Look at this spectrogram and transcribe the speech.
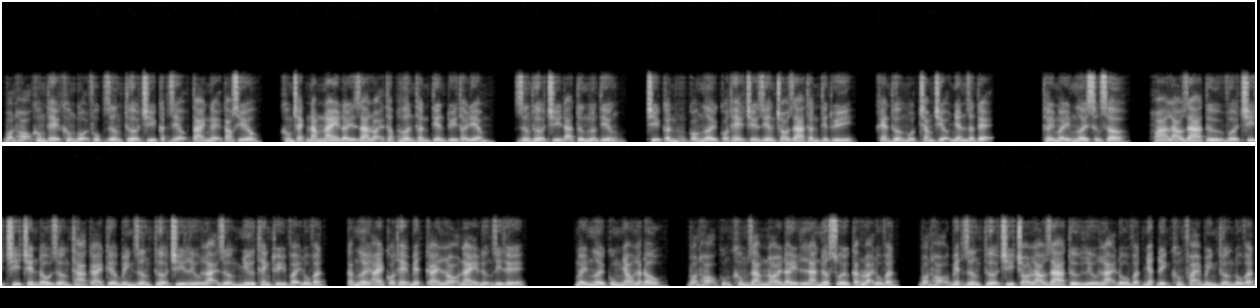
Bọn họ không thể không đội phục dương thừa chí cất rượu tài nghệ cao siêu, không trách năm nay đẩy ra loại thấp hơn thần tiên túy thời điểm, dương thừa chí đã từng lớn tiếng, chỉ cần có người có thể chế riêng cho ra thần tiên túy khen thưởng một trăm triệu nhân dân tệ. Thấy mấy người xứng sở hoa lão gia tử vừa chỉ chỉ trên đầu giường thả cái kia bình dương thừa chí lưu lại giường như thanh thủy vậy đồ vật các ngươi ai có thể biết cái lọ này đựng gì thế? Mấy người cùng nhau lắc đầu bọn họ cũng không dám nói đây là nước suối các loại đồ vật bọn họ biết dương thừa chí cho lão gia tử lưu lại đồ vật nhất định không phải bình thường đồ vật.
